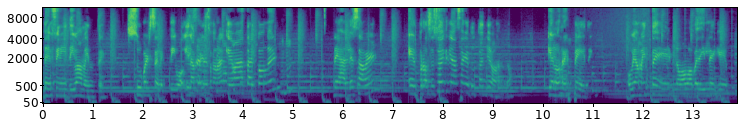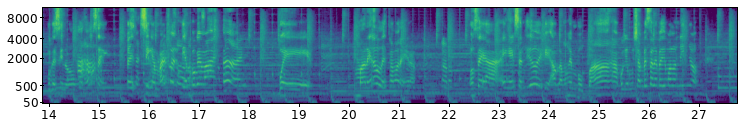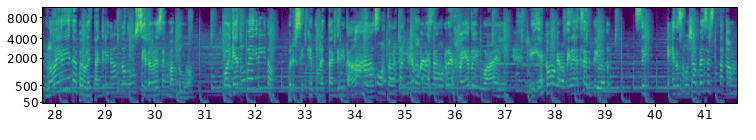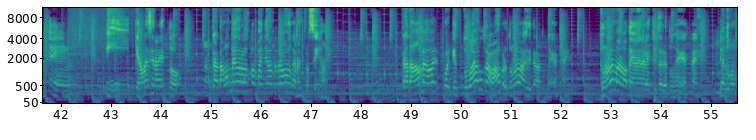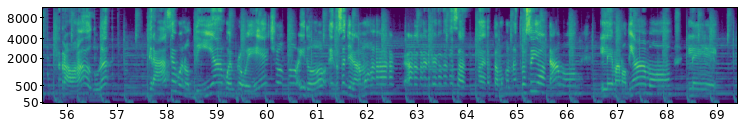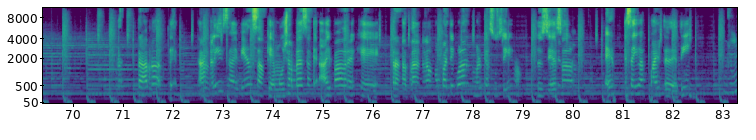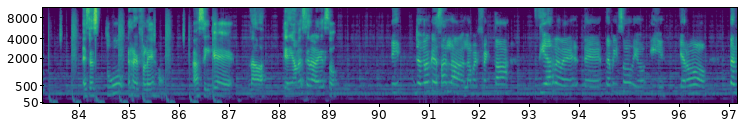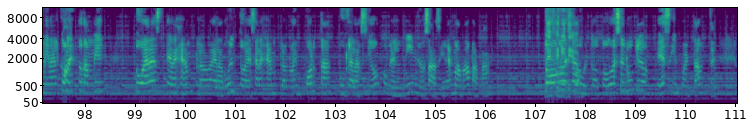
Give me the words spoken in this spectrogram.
Definitivamente súper selectivo. Y, la persona que va a estar con él, dejarle saber el proceso de crianza que tú estás llevando, que lo respeten. Obviamente no vamos a pedirle que, porque si no lo conocen, sin embargo, el tiempo que vas a estar, pues manéjalo de esta manera. Claro. O sea, en el sentido de que hablamos en voz baja, porque muchas veces le pedimos a los niños, no me grites, pero le estás gritando tú siete veces más duro. ¿Por qué tú me gritas? Pero si es que tú le estás gritando. Ajá, o hasta le estás gritando. parece un respeto igual. Y es como que no tiene sentido. Sí. Entonces muchas veces también, y quiero mencionar esto, tratamos mejor a los compañeros de trabajo que a nuestros hijos. Tratamos mejor porque tú vas a tu trabajo, pero tú no le vas a gritar a tu jefe. Tú no le manoteas en el escritorio a tu jefe, ni a tu compañero de trabajo. Tú le, gracias, buenos días, buen provecho y todo. Entonces llegamos a, la casa, estamos con nuestros hijos, estamos, le manoteamos, le trata, analiza y piensa que muchas veces hay padres que tratan a un particular mejor que a sus hijos. Entonces, si esa, es, ese hijo es parte de ti, ese es tu reflejo. Así que nada, quería mencionar eso. Y yo creo que esa es la, perfecta cierre de, de, este episodio y quiero terminar con esto también. Tú eres el ejemplo, el adulto es el ejemplo, no importa tu relación con el niño, o sea, si eres mamá, papá. Todo ese adulto, todo ese núcleo es importante.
